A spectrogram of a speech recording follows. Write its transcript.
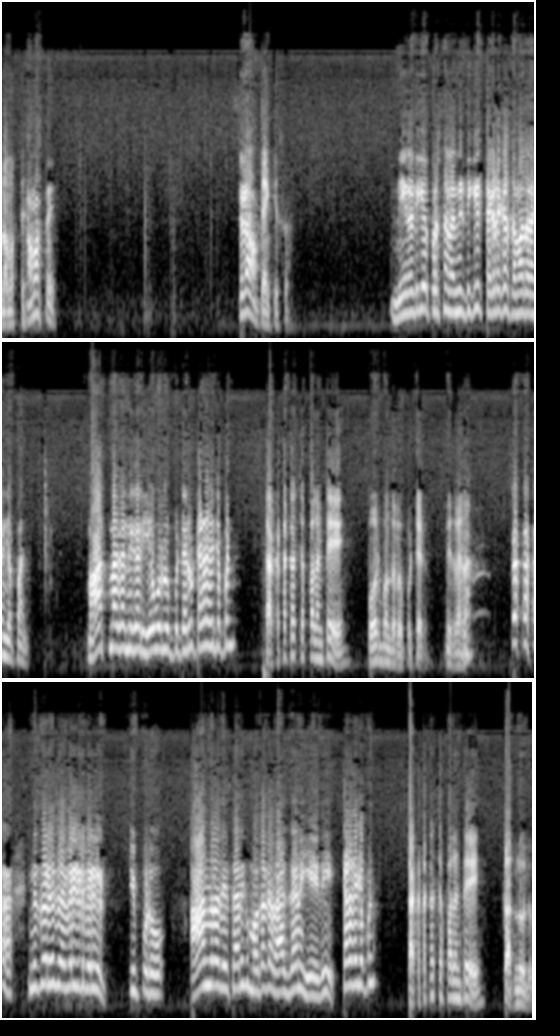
నమస్తే. నమస్తే. సిడాం. థ్యాంక్ యూ సార్ నేను అడిగే ప్రశ్నలన్నిటికీ టగడగా సమాధానం చెప్పాలి. మహాత్మా గాంధీ గారు ఏ ఊర్లో పుట్టారు? టగడగా చెప్పండి. టకటకా చెప్పాలంటే పోర్బందర్లో పుట్టాడు. నిజమేనా? నిజం నిజం. Very good very good. ఇప్పుడు ఆంధ్రదేశానికి మొదట రాజధాని ఏది? టగడగా చెప్పండి. టకటకా చెప్పాలంటే కర్నూలు.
